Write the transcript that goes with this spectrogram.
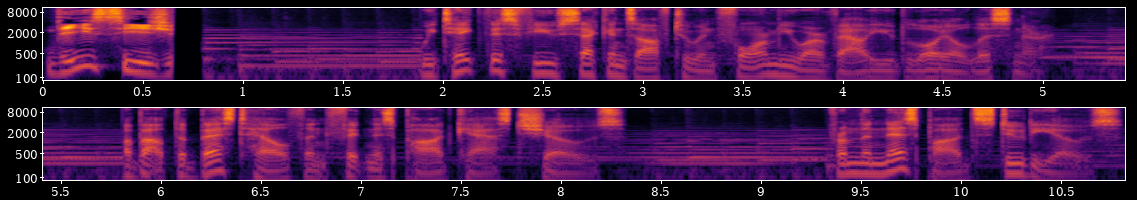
These seizures. We take this few seconds off to inform you, our valued loyal listener, about the best health and fitness podcast shows from the Nespod studios.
